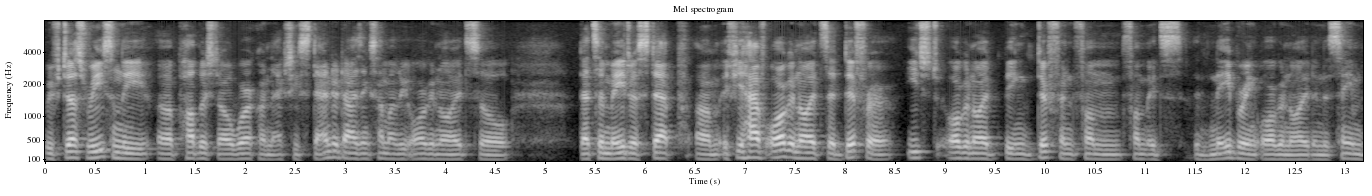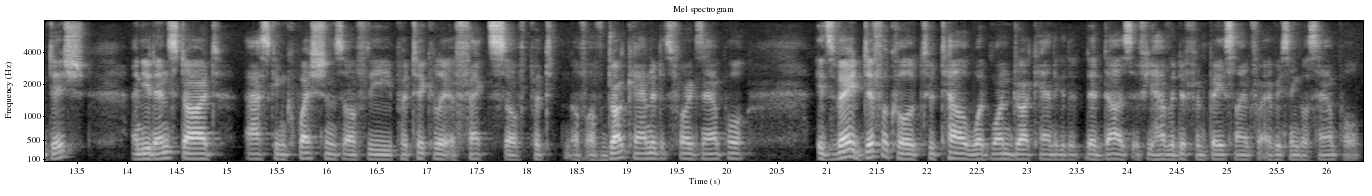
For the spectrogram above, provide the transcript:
We've just recently uh, published our work on actually standardizing some of the organoids. So that's a major step. Um, if you have organoids that differ, each organoid being different from, from its neighboring organoid in the same dish, and you then start asking questions of the particular effects of, of, of drug candidates, for example, it's very difficult to tell what one drug candidate does if you have a different baseline for every single sample.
